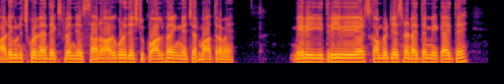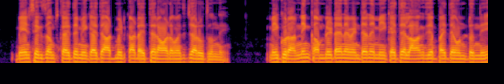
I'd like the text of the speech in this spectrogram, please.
వాటి గురించి కూడా నేనైతే ఎక్స్ప్లెయిన్ చేస్తాను. అవి కూడా జస్ట్ క్వాలిఫైయింగ్ నేచర్ మాత్రమే. మీరు ఈ త్రీ ఈవెంట్స్ కంప్లీట్ చేసినట్టయితే మీకైతే మెయిన్స్ ఎగ్జామ్స్కి అయితే మీకైతే అడ్మిట్ కార్డ్ అయితే రావడం అయితే జరుగుతుంది. మీకు రన్నింగ్ కంప్లీట్ అయిన వెంటనే మీకైతే లాంగ్ జంప్ అయితే ఉంటుంది.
